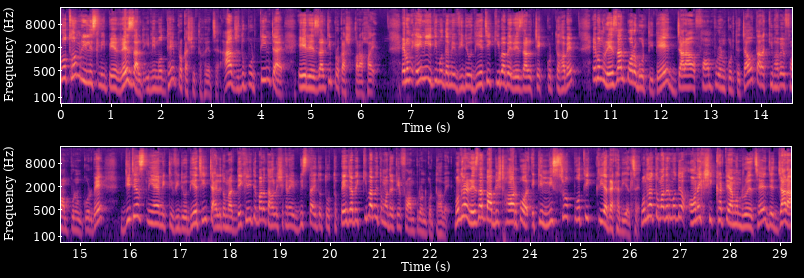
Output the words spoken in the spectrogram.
প্রথম রিলিজ স্লিপের রেজাল্ট ইতিমধ্যে প্রকাশিত হয়েছে। আজ দুপুর তিনটায় এই রেজাল্টটি প্রকাশ করা হয়। এবং এই নিয়ে ইতিমধ্যে আমি ভিডিও দিয়েছি কীভাবে রেজাল্ট চেক করতে হবে। এবং রেজাল্ট পরবর্তীতে যারা ফর্ম পূরণ করতে চাও, তারা কীভাবে ফর্ম পূরণ করবে ডিটেলস নিয়ে আমি একটি ভিডিও দিয়েছি। চাইলে তোমরা দেখে নিতে পারো, তাহলে সেখানে বিস্তারিত তথ্য পেয়ে যাবে কীভাবে তোমাদেরকে ফর্ম পূরণ করতে হবে। বন্ধুরা রেজাল্ট পাবলিশ হওয়ার পর একটি মিশ্র প্রতিক্রিয়া দেখা দিয়েছে। বন্ধুরা, তোমাদের মধ্যে অনেক শিক্ষার্থী এমন রয়েছে যে যারা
